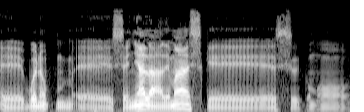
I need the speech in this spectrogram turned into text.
eh, bueno, mm, señala además que es como,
